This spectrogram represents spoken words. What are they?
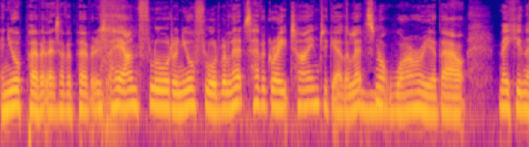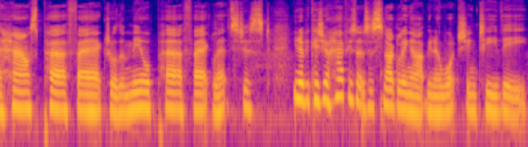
and you're perfect. Let's have a perfect. It's, hey, I'm flawed and you're flawed, but let's have a great time together. Let's mm. not worry about making the house perfect or the meal perfect. Let's just, you know, because your happiness is snuggling up, you know, watching TV,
